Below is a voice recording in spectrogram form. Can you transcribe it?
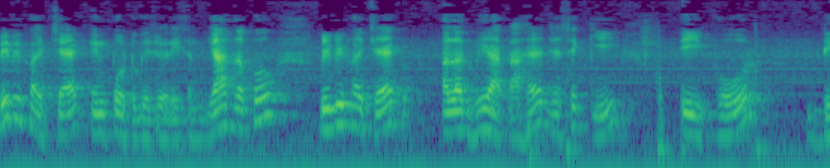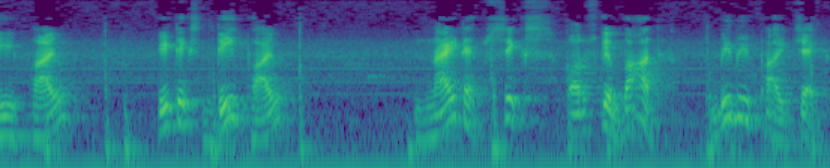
b b five check in Portuguese variation याद रखो बीबी फाइव चेक अलग भी आता है, जैसे कि e four d five e takes d five knight f six और उसके बाद बीबी फाइव चेक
